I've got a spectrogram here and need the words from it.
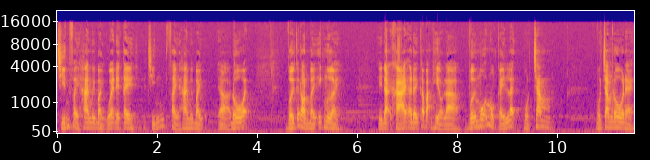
9,27 USDT 9,27 uh, đô ấy với cái đòn 7x10 thì đại khái ở đây các bạn hiểu là với mỗi một cái lệnh 100 100 đô này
